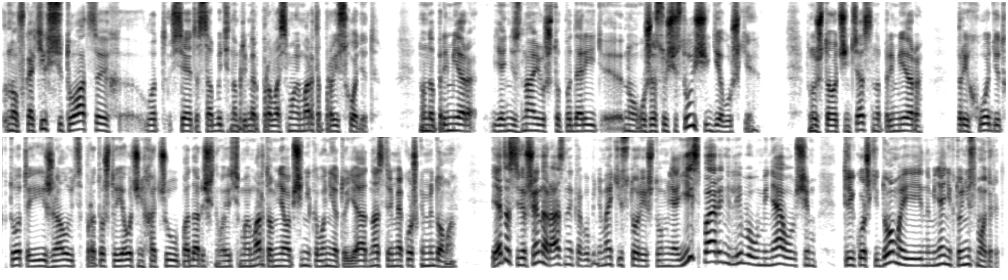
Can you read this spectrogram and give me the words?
Но в каких ситуациях вот вся это событие, например, про 8 марта происходит? Ну, например, я не знаю, что подарить э, ну, уже существующей девушке, потому что очень часто, например, приходит кто-то и жалуется про то, что я очень хочу подарочного 8 марта, у меня вообще никого нету, я одна с тремя кошками дома. И это совершенно разные, как вы понимаете, истории, что у меня есть парень, либо у меня, в общем, три кошки дома, и на меня никто не смотрит.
